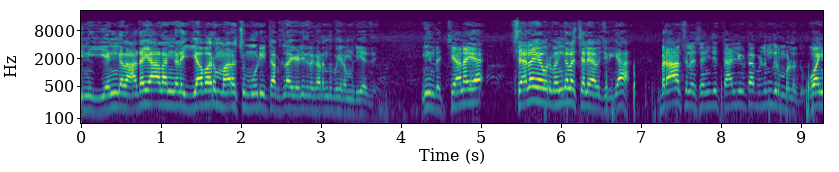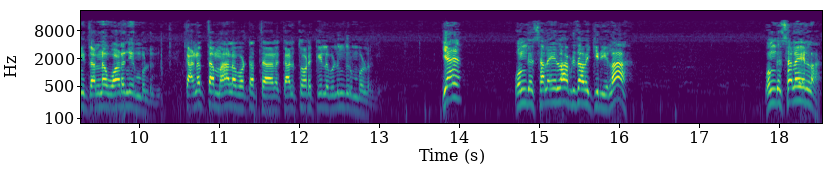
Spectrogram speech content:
இனி எங்கள் அடையாளங்களை எவரும் மறைச்சு மூடிட்டு அப்படிலாம் எளிதில் கடந்து போயிட முடியாது. நீ இந்த சிலைய சிலைய ஒரு வெங்கல சிலையா வச்சிருக்கியா? பிராஸ்ல செஞ்சு தள்ளி விட்டா விழுந்துரும் போல இருக்கு ஓங்கி தள்ளினா உடஞ்சிரும் போல இருக்கு கணத்த மேல ஒட்ட கழுத்தோட கீழே விழுந்துரும் போல இருக்கு ஏன்? உங்க சிலையெல்லாம் அப்படிதான் வைக்கிறீங்களா? உங்க சிலையெல்லாம்?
